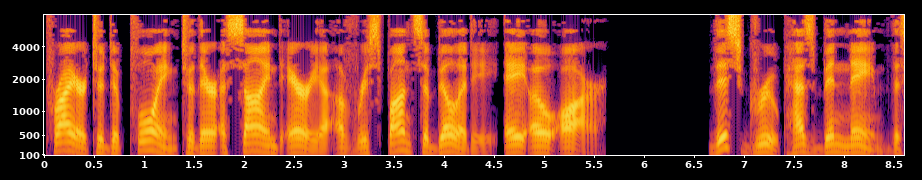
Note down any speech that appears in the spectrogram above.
prior to deploying to their assigned area of responsibility AOR. This group has been named the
